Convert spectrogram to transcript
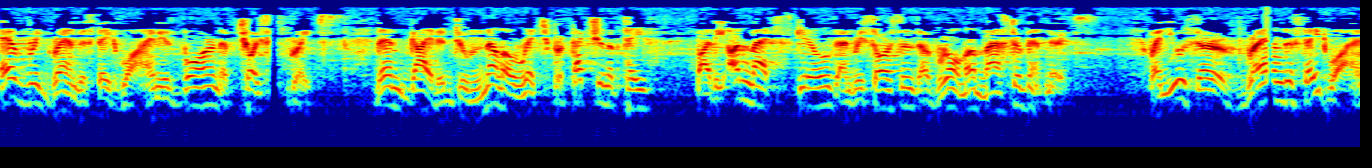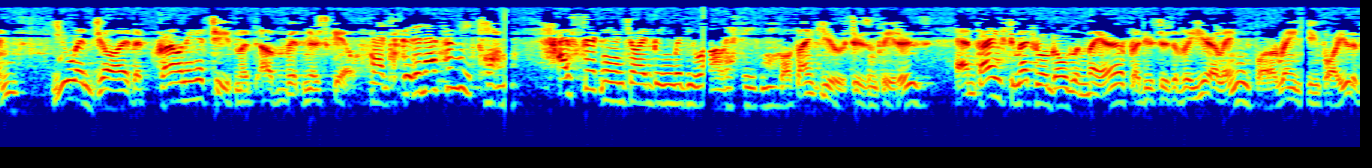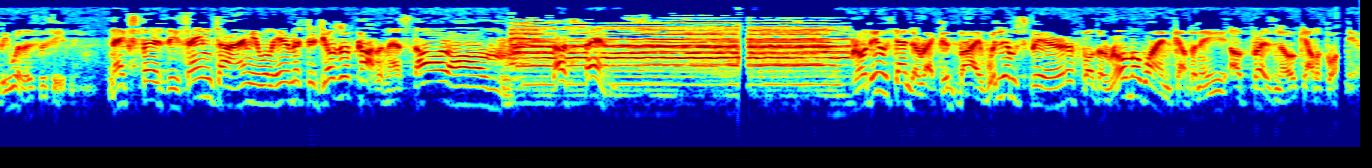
Every Grand Estate wine is born of choice grapes, then guided to mellow, rich perfection of taste by the unmatched skills and resources of Roma master vintners. When you serve Grand Estate wines, you enjoy the crowning achievement of vintner skill. That's good enough for me, Ken. I've certainly enjoyed being with you all this evening. Well, thank you, Susan Peters. And thanks to Metro Goldwyn Mayer, producers of The Yearling, for arranging for you to be with us this evening. Next Thursday, same time, you will hear Mr. Joseph Cotten as star of Suspense. Produced and directed by William Spier for the Roma Wine Company of Fresno, California.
